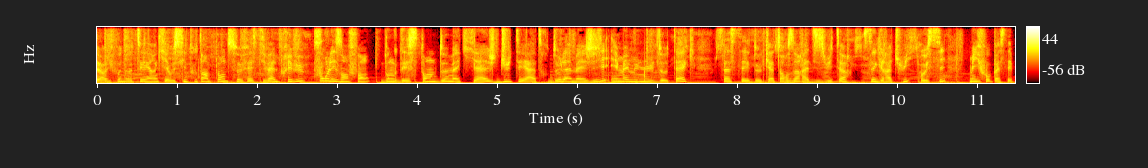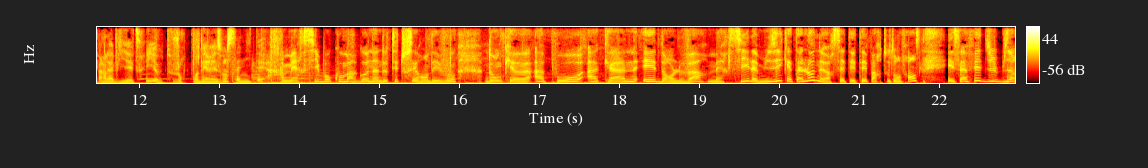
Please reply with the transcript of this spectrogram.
Alors il faut noter hein, qu'il y a aussi tout un pan de ce festival prévu pour les enfants. Donc des stands de maquillage, du théâtre, de la magie et même une ludothèque. Ça c'est de 14h à 18h. C'est gratuit aussi, mais il faut passer par la billetterie, euh, toujours pour des raisons sanitaires. Merci beaucoup Margot, on a noté tous ces rendez-vous. Donc euh, à Pau, à Cannes et dans le Var. Merci, la musique est à l'honneur cet été partout en France et ça fait du bien.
